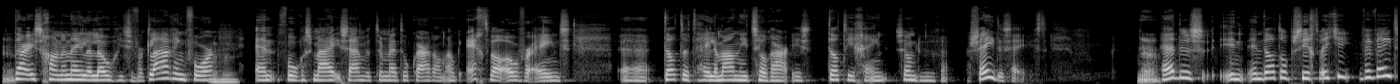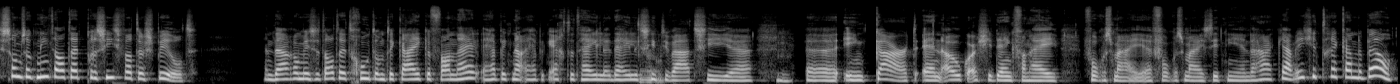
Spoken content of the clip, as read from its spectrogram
daar is gewoon een hele logische verklaring voor. Mhm. En volgens mij zijn we het er met elkaar dan ook echt wel over eens... Uh, dat het helemaal niet zo raar is dat hij geen zo'n dure Mercedes heeft. Ja. Hè, dus in, in dat opzicht, weet je, we weten soms ook niet altijd precies wat er speelt. En daarom is het altijd goed om te kijken van, heb ik nou heb ik echt het hele, de hele situatie uh, uh, in kaart? En ook als je denkt van, hé, hey, volgens, mij, uh, volgens mij is dit niet in de haak. Ja, weet je, trek aan de bel.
